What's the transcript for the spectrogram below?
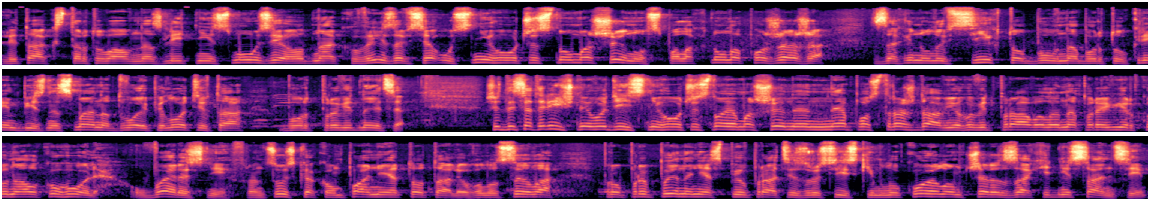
Літак стартував на злітній смузі, однак врізався у снігоочисну машину. Спалахнула пожежа. Загинули всі, хто був на борту, крім бізнесмена, двоє пілотів та бортпровідниця. 60-річний водій снігоочисної машини не постраждав. Його відправили на перевірку на алкоголь. У вересні французька компанія Тоталь оголосила про припинення співпраці з російським Лукойлом через західні санкції.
